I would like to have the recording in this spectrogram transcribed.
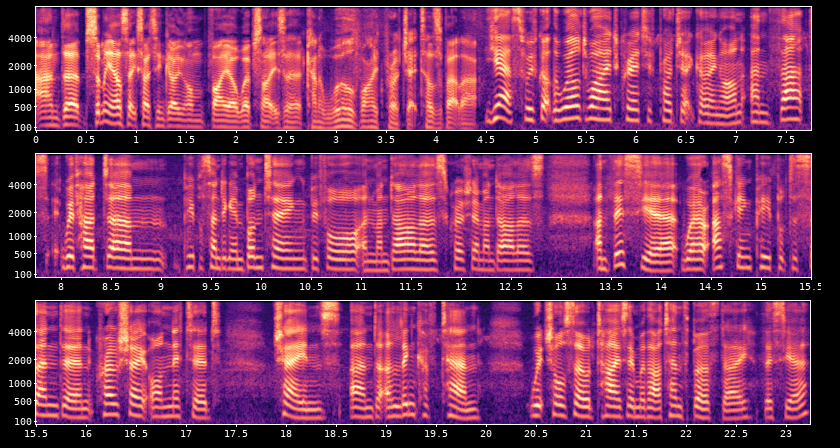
And uh, something else exciting going on via our website is a kind of worldwide project. Tell us about that. Yes, we've got the worldwide creative project going on, and that we've had um, people sending in bunting before and mandalas, crochet mandalas, and this year we're asking people to send in crochet or knitted chains and a link of ten. Which also ties in with our 10th birthday this year.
